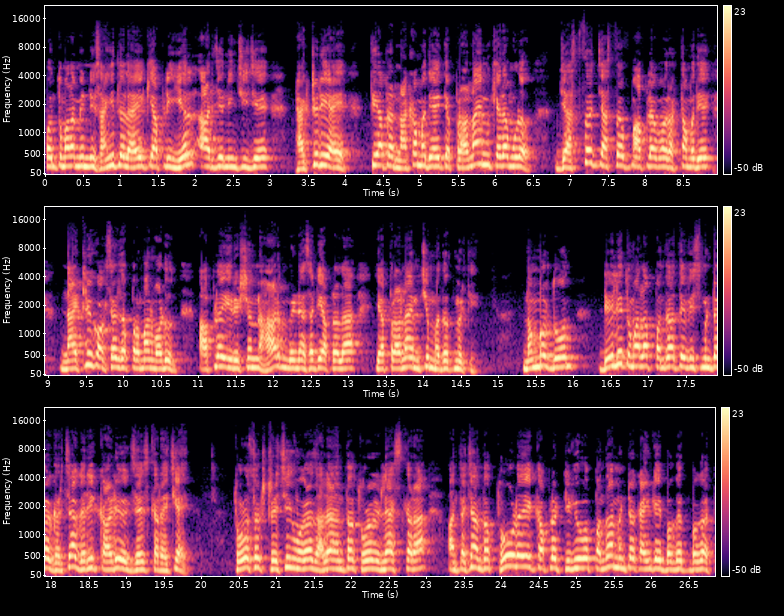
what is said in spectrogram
पण तुम्हाला मी सांगितलेलं आहे की आपली एल आर्जेनिनची जे फॅक्टरी आहे ती आपल्या नाकामध्ये आहे त्या प्राणायाम केल्यामुळं जास्तीत जास्त आपल्या रक्तामध्ये नायट्रिक ऑक्साईडचं प्रमाण वाढून आपलं इरेक्शन हार्ड मिळण्यासाठी आपल्याला या प्राणायामची मदत मिळते. नंबर दोन डेली तुम्हाला पंधरा ते वीस मिनटं घरच्या घरी कार्डिओ एक्सरसाइज करायची आहे. थोडंसं स्ट्रेचिंग वगैरे झाल्यानंतर थोडं रिलॅक्स करा आणि त्याच्यानंतर थोडं एक आपलं टी व्हीवर पंधरा मिनटं काही काही बघत बघत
